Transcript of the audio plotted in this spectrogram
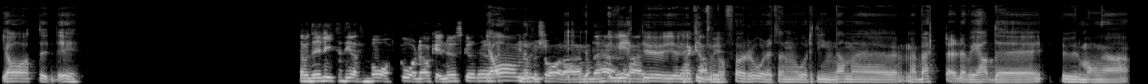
Ja, det, det, Ja, men det är lite deras bakgård. Okej, nu ska det ja, men, försvara. Men det här, vi vet ju, jag vet inte om det var förra året eller året innan med, med Berter, där vi hade hur många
